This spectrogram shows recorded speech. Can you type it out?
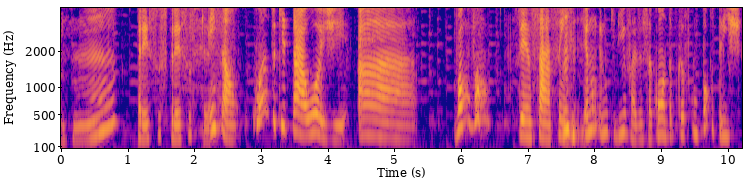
Uhum. Preços, preços, preços. Então, quanto que tá hoje a... Vamos, vamos pensar assim, Uhum. eu, não, eu não queria fazer essa conta, porque eu fico um pouco triste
